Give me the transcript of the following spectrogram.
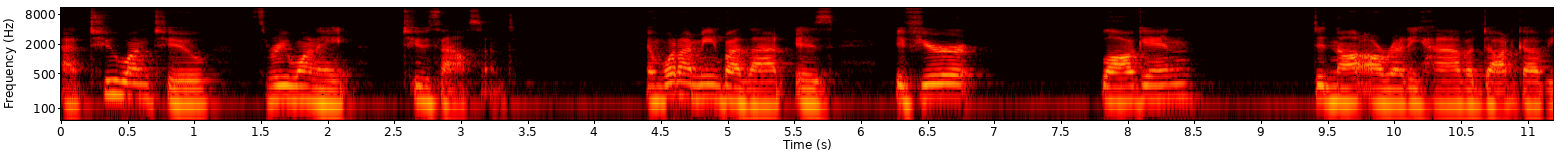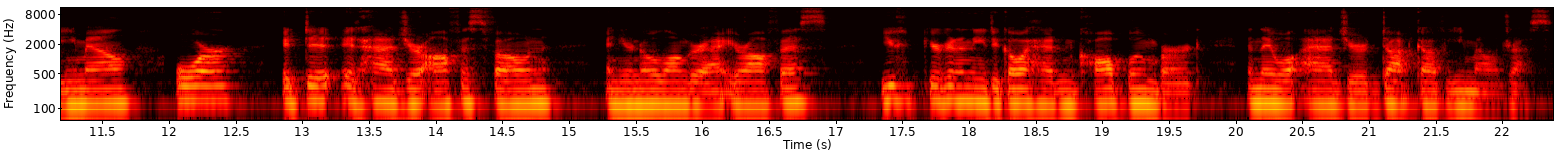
at 212-318-2000. And what I mean by that is if your login did not already have a .gov email or it did it had your office phone and you're no longer at your office, you, you're going to need to go ahead and call Bloomberg and they will add your .gov email address,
